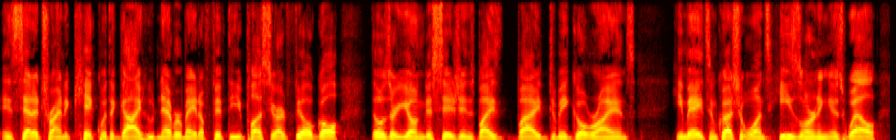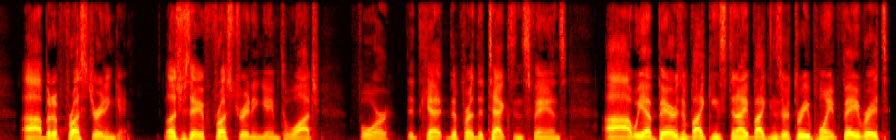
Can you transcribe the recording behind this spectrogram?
instead of trying to kick with a guy who never made a 50 plus yard field goal. Those are young decisions by by DeMeco Ryans. He made some questionable ones. He's learning as well, uh, but a frustrating game. Let's just say a frustrating game to watch for the for the Texans fans. Uh, we have Bears and Vikings tonight. Vikings are three point favorites.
